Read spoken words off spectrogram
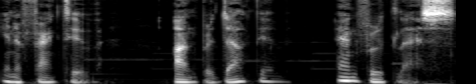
ineffective, unproductive, and fruitless.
